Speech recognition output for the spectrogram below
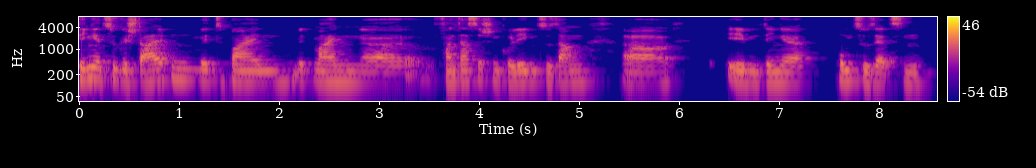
Dinge zu gestalten mit, mein, mit meinen äh, fantastischen Kollegen zusammen, äh, eben Dinge umzusetzen.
